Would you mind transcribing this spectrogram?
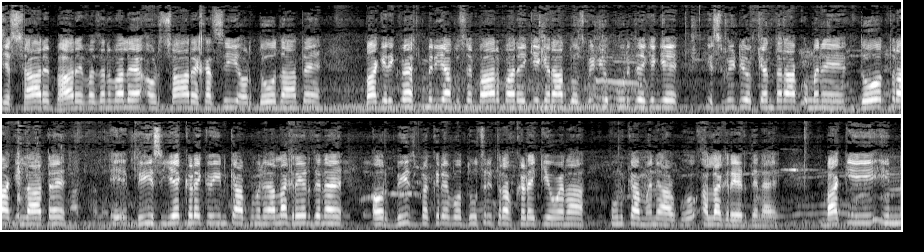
یہ سارے بھارے وزن والے ہیں اور سارے خسی اور دو دانت ہیں۔ باقی ریکویسٹ میری آپ سے بار بار ہے کہ اگر آپ دوست ویڈیو پوری دیکھیں گے۔ اس ویڈیو کے اندر آپ کو میں نے دو طرح کی لاٹ ہے۔ بیس یہ کھڑے کیے ان کا آپ کو میں نے الگ ریٹ دینا ہے اور بیس بکرے وہ دوسری طرف کھڑے کیے ہوئے نا؟ ان کا میں نے آپ کو الگ ریٹ دینا ہے۔ باقی ان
